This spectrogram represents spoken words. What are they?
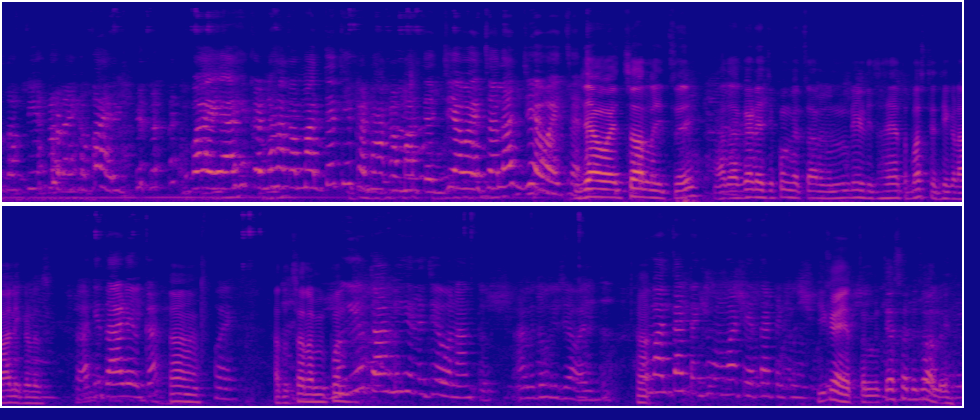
सुद्धा पिलो नाही का? बाहेर गेलो. बाई इकडनं हाका मारतात इकडनं हाका मारतात जेवायचं जेवायचं जेवाय चालायचंय. आता गड्याची पंगत चालू लेडीज आहे आता बसते तिकडे अलीकडच. आडेल का? हा. होय. आता चला मी पण मग येतो आम्ही जेवण आणतो. आम्ही दोघी जेवा येतो. हा. तुम्हाला ताटं घेऊन वाट्या ताटं घेऊन. ही काय येत मी त्यासाठी चालू आहे.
